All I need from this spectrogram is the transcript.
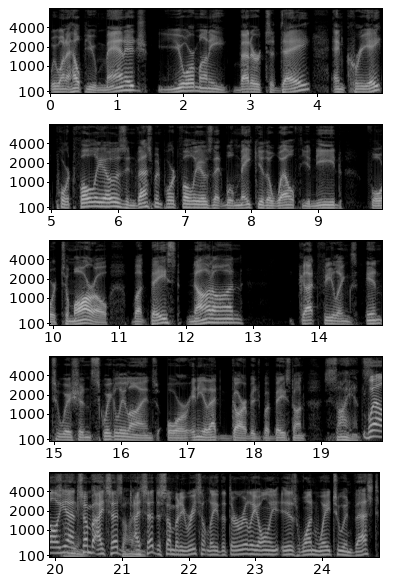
We want to help you manage your money better today and create portfolios, investment portfolios that will make you the wealth you need for tomorrow, but based not on gut feelings, intuition, squiggly lines, or any of that garbage, but based on science. Well, science, yeah, and some I said I said to somebody recently that there really only is one way to invest,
